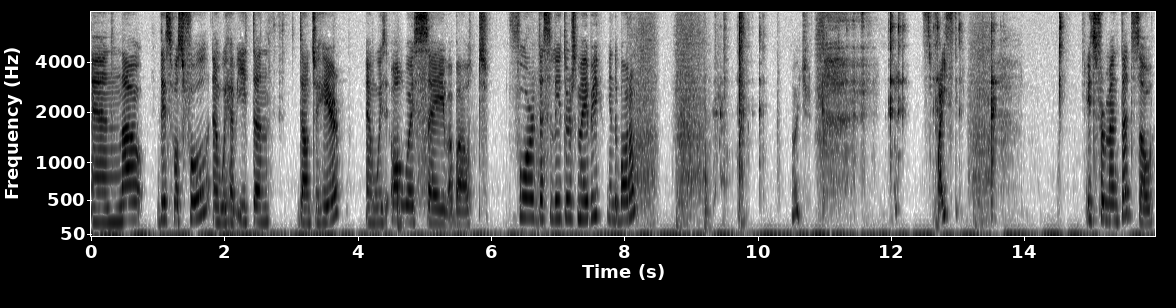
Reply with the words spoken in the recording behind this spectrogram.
and now this was full and we have eaten down to here and we always save about four deciliters maybe in the bottom. Ouch. feisty. It's fermented so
